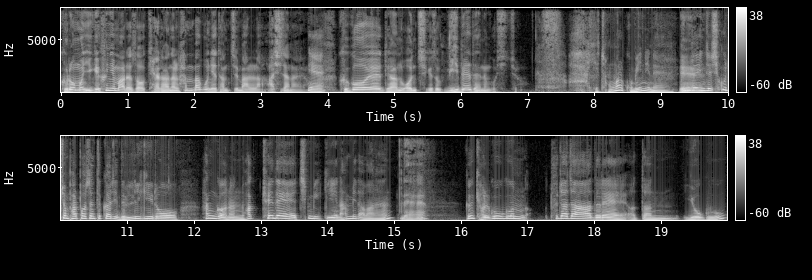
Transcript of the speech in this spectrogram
그러면 이게 흔히 말해서 계란을 한 바구니에 담지 말라. 아시잖아요. 예. 그거에 대한 원칙에서 위배되는 것이죠. 아, 이게 정말 고민이네. 근데 예. 이제 19.8%까지 늘리기로 한 거는 확 최대 침입기는 합니다만은. 네. 그 결국은 투자자들의 어떤 요구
